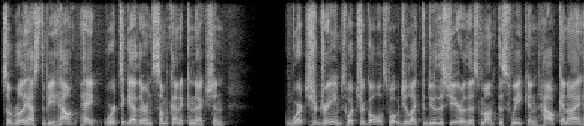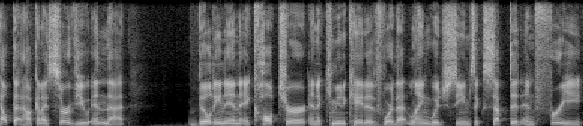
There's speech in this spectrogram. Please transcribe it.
So it really has to be how, hey, we're together in some kind of connection. What's your dreams? What's your goals? What would you like to do this year, this month, this week? And how can I help that? How can I serve you in that? building in a culture and a communicative where that language seems accepted and free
